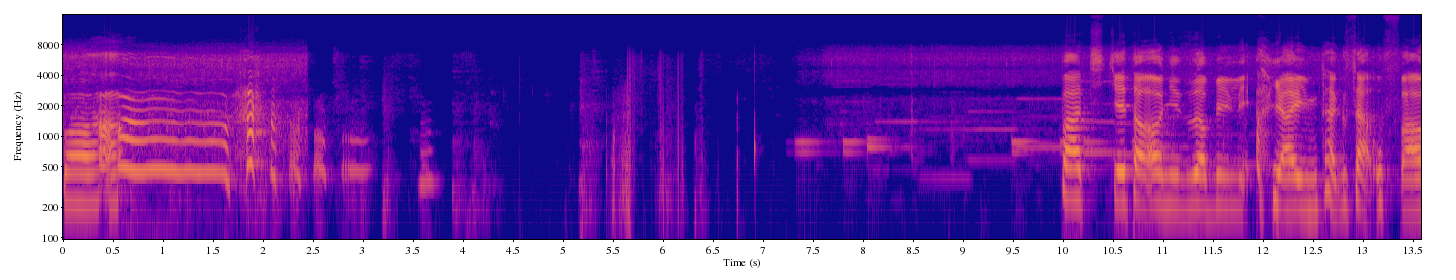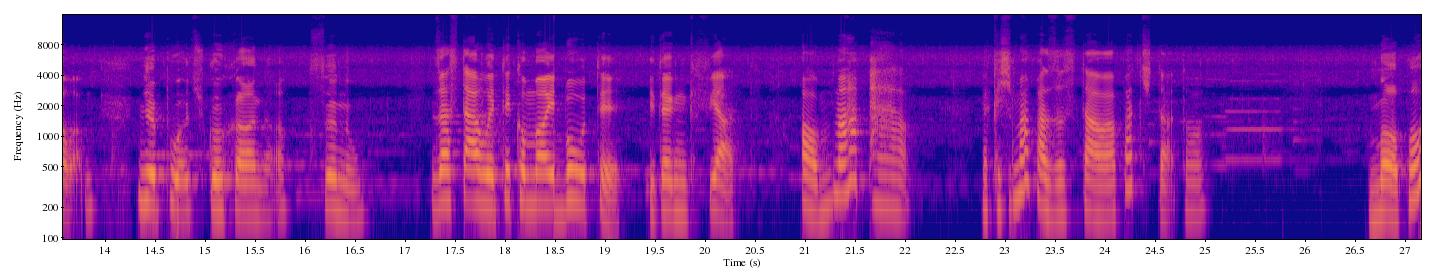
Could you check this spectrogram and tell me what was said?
Bo... Patrzcie, to oni zrobili, a ja im tak zaufałam. Nie płacz, kochana, synu. Zastały tylko moje buty i ten kwiat. O, mapa! Jakaś mapa została, patrz na to mapa?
